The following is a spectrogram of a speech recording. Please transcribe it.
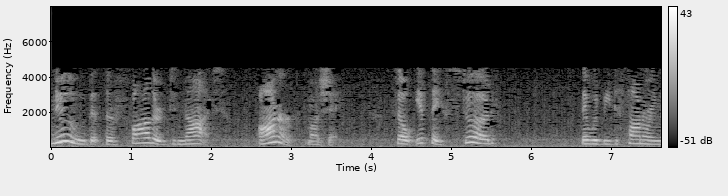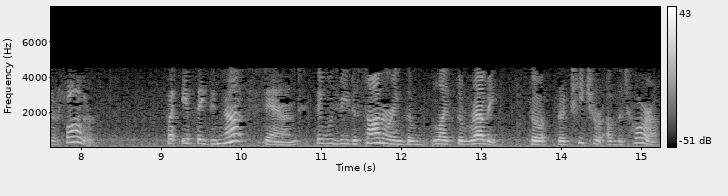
knew that their father did not honor Moshe. So if they stood, they would be dishonoring their father. But if they did not stand, they would be dishonoring the like the Rebbe, the, the teacher of the Torah.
